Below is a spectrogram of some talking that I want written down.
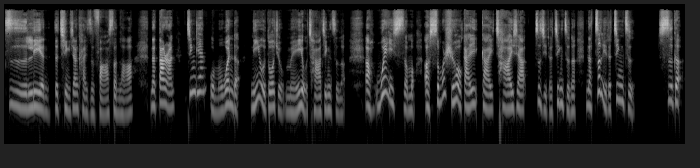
自恋的倾向开始发生了啊。那当然，今天我们问的，你有多久没有擦镜子了啊？为什么啊？什么时候该该擦一下自己的镜子呢？那这里的镜子是个。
